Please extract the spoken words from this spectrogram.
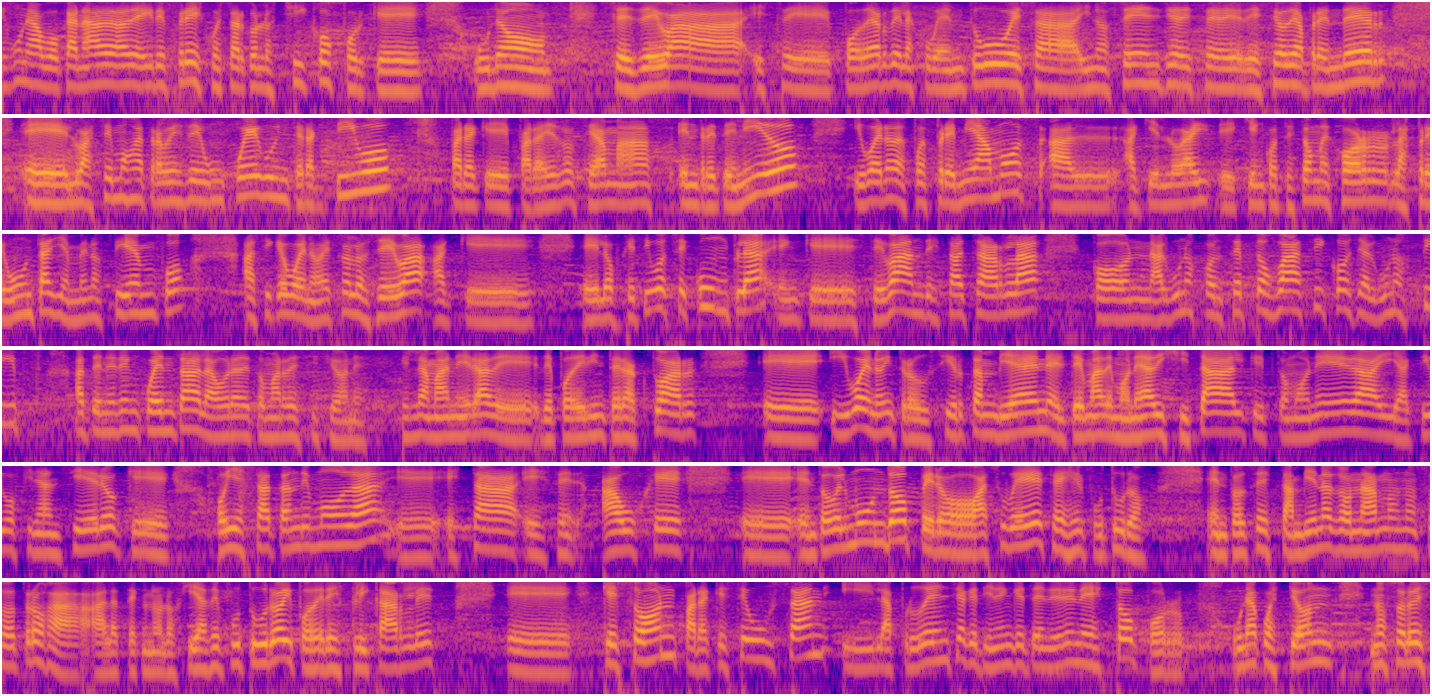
es una bocanada de aire fresco estar con los chicos porque uno se lleva ese poder de la juventud, esa inocencia, ese deseo de aprender. Eh, lo hacemos a través de un juego interactivo para que para ellos sea más entretenido y bueno, después premiamos a quien, lo hay, eh, quien contestó mejor las preguntas y en menos tiempo. Así que bueno, eso los lleva a que el objetivo se cumpla en que se van de esta charla con algunos conceptos básicos y algunos tips a tener en cuenta a la hora de tomar decisiones. Es la manera de, poder interactuar eh, y bueno, introducir también el tema de moneda digital, criptomoneda y activo financiero que hoy está tan de moda, eh, está ese auge eh, en todo el mundo, pero a su vez es el futuro. Entonces también ayornarnos nosotros a, las tecnologías de futuro y poder explicarles qué son, para qué se usan y la prudencia que tienen que tener en esto por una cuestión no solo de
